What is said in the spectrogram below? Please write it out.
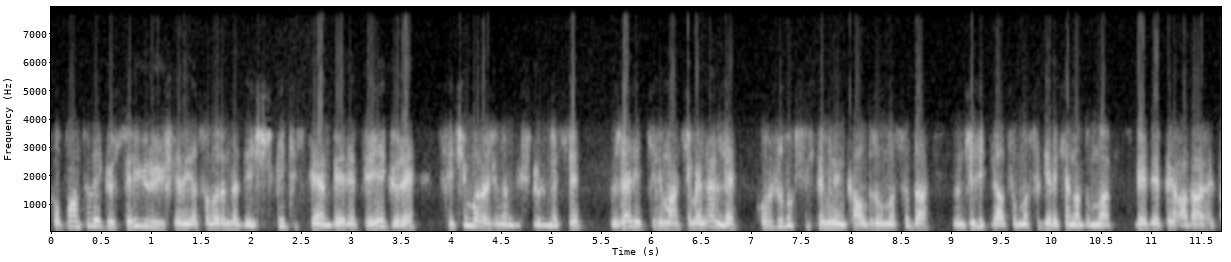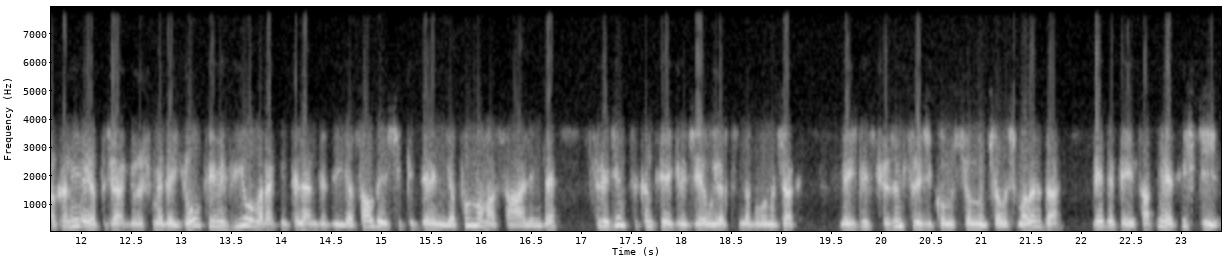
toplantı ve gösteri yürüyüşleri yasalarında değişiklik isteyen BDP'ye göre seçim barajının düşürülmesi, özel yetkili mahkemelerle koruculuk sisteminin kaldırılması da öncelikle atılması gereken adımlar. BDP Adalet Bakanı ile yapacağı görüşmede yol temizliği olarak nitelendirdiği yasal değişikliklerin yapılmaması halinde sürecin sıkıntıya gireceği uyarısında bulunacak. Meclis Çözüm Süreci Komisyonu'nun çalışmaları da BDP'yi tatmin etmiş değil.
